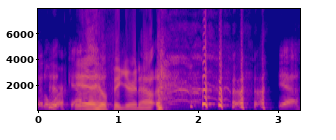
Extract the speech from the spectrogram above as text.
it'll work out. Yeah, he'll figure it out. Yeah.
